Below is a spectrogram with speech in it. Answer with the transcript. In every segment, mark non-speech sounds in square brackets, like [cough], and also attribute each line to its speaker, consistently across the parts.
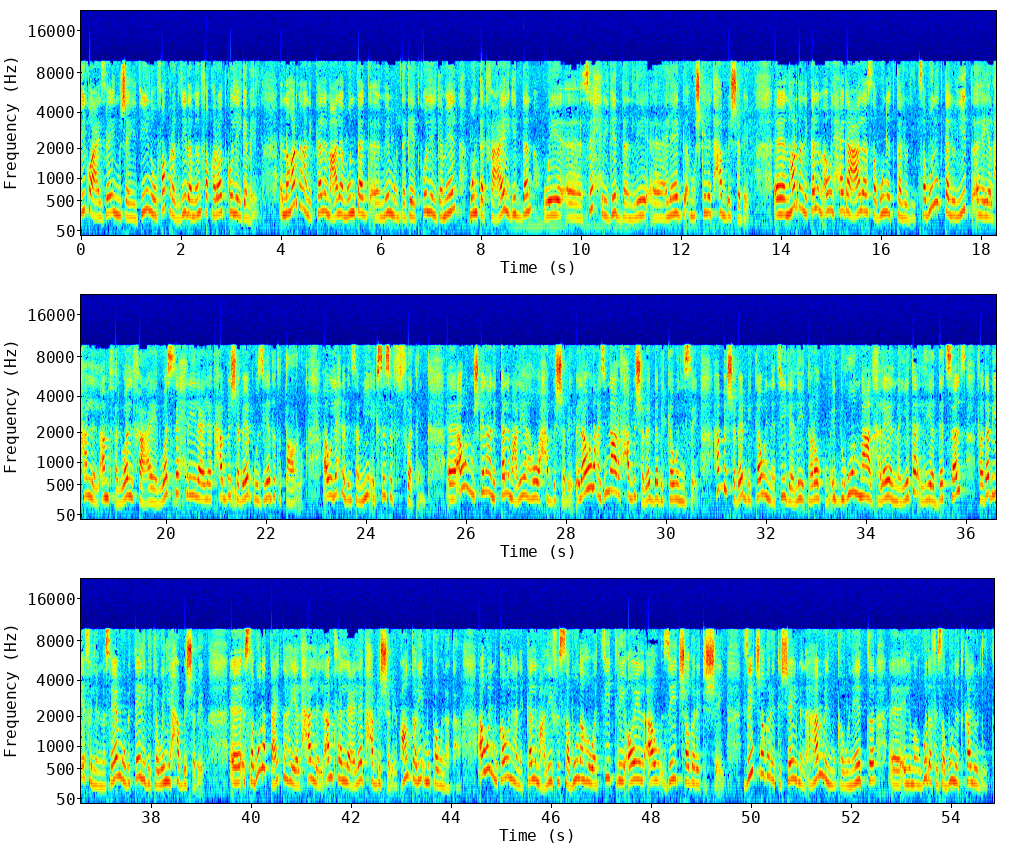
Speaker 1: بيكم أعزائي المشاهدين وفقرة جديدة من فقرات كل الجمال. النهاردة هنتكلم على منتج من منتجات كل الجمال. منتج فعال جدا وسحري جدا لعلاج مشكلة حب الشباب. النهارده هنتكلم أول حاجة على صابونة كالوليت. صابونة كالوليت هي الحل الأمثل والفعال والسحري لعلاج حب الشباب وزيادة التعرق أو اللي إحنا بنسميه excessive sweating أول مشكلة هنتكلم عليها هو حب الشباب. الأول عايزين نعرف حب الشباب ده بيتكون إزاي. حب الشباب بيتكون نتيجة لتراكم الدهون مع الخلايا الميتة اللي هي ال dead cells فده بيقفل المسام وبالتالي بيكون لي حب الشباب. الصابونة بتاعتنا هي الحل الأمثل لعلاج حب الشباب عن طريق مكوناتها. أول مكون هنتكلم عليه في الصابونة هو ال tea tree oil أو زيت شجرة الشاي. زيت شجرة الشاي من أهم المكونات اللي موجودة في صابونة كالوليت.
